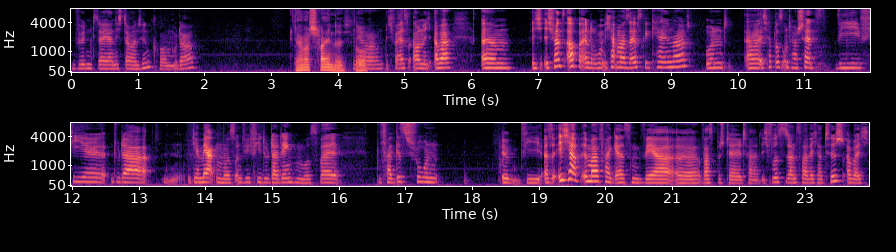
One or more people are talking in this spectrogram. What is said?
würden die da ja nicht dauernd hinkommen, oder? Ja, wahrscheinlich. Doch. Ja, ich weiß auch nicht. Aber ähm, ich, ich fand es auch beeindruckend. Ich habe mal selbst gekellnert und äh, ich habe das unterschätzt, wie viel du da dir merken musst und wie viel du da denken musst, weil du vergisst schon irgendwie. Also ich habe immer vergessen, wer äh, was bestellt hat. Ich wusste dann zwar welcher Tisch, aber ich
